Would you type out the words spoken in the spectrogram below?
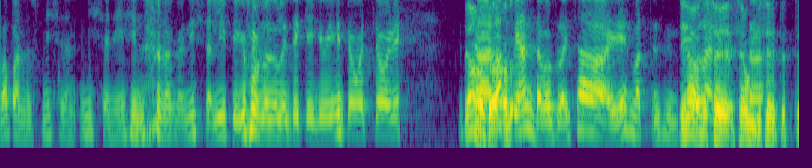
vabandust, Nissan, Nissani esindusel, aga Nissan Leafiga mul ei tekigi mingit emotsiooni. Ja, sa aga, lappi aga... anda võib-olla ei saa, ei ehmata sind. ja, aga see, see seda... ongi see, et, et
